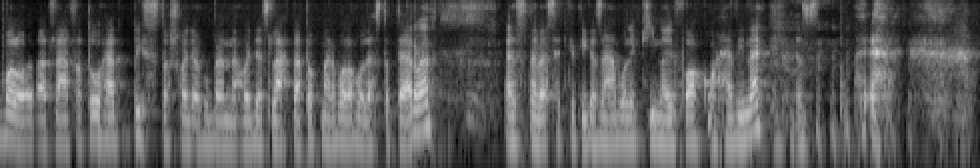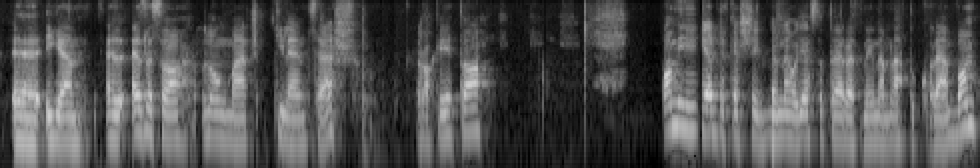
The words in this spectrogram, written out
bal oldalt látható, hát biztos vagyok benne, hogy ezt láttátok már valahol ezt a tervet. Ezt nevezhetjük igazából egy kínai Falcon Heavy-nek. Ez, e, igen, ez, ez lesz a Long March 9-es rakéta, ami érdekesség benne, hogy ezt a tervet még nem láttuk korábban,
